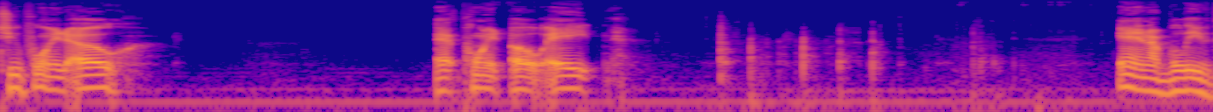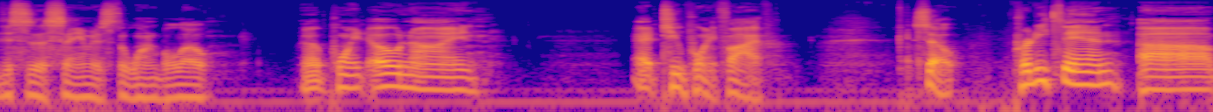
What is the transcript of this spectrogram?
2.0 at 0.08. And I believe this is the same as the one below. Uh, 0.09 at 2.5. So pretty thin. Uh,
